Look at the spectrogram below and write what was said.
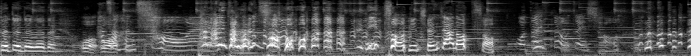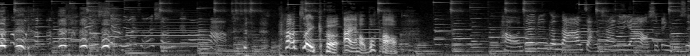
对对对对对，我我他长很丑哎、他哪里长很丑啊？你丑，你全家都丑。我最对我最丑。等一下，你为什么会喜欢他、啊？他最可爱，好不好？好，在这边跟大家讲一下，就是鸭老师并不是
